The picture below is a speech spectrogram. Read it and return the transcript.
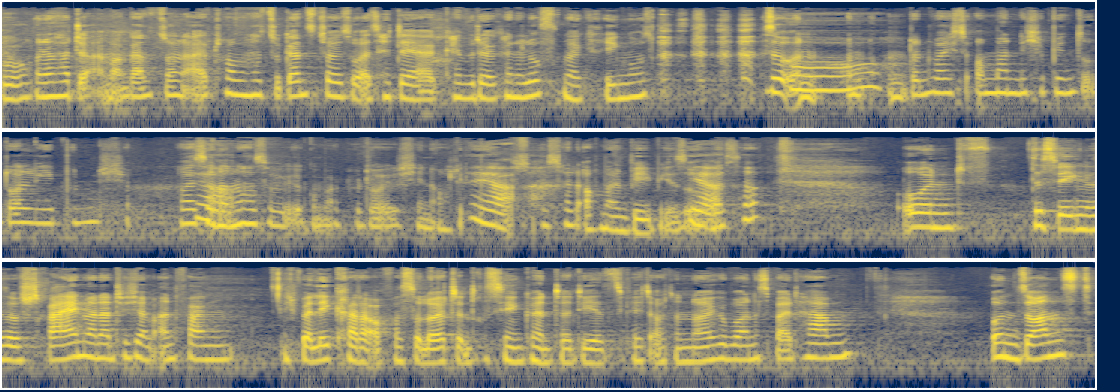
Und dann hat er einmal ganz so einen Albtraum und hat so ganz toll, so als hätte er keine, würde er keine Luft mehr kriegen. Und so, und, Oh. und, und dann war ich so, oh Mann, ich habe ihn so doll lieb. Und ich, weißt Ja. du, dann hast du wieder gemerkt, wie doll ich ihn auch liebe. Ja. Das ist halt auch mein Baby, so, Ja. weißt du? Und deswegen so Schreien war natürlich am Anfang, ich überlege gerade auch, was so Leute interessieren könnte, die jetzt vielleicht auch ein Neugeborenes bald haben. Und sonst,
